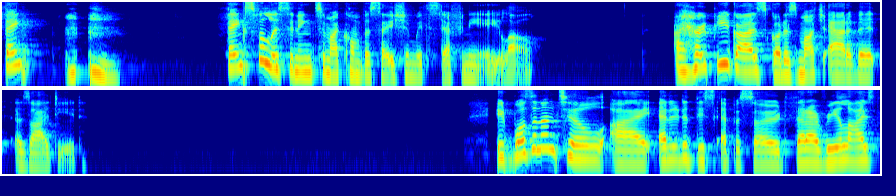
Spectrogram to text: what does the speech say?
Thank Thanks for listening to my conversation with Stephanie Elal. I hope you guys got as much out of it as I did. It wasn't until I edited this episode that I realized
